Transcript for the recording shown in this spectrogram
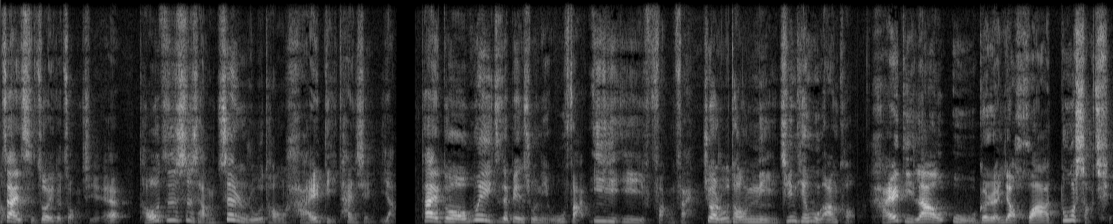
在此做一个总结：投资市场正如同海底探险一样，太多未知的变数你无法一一防范。就如同你今天问 Uncle。海底捞五个人要花多少钱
